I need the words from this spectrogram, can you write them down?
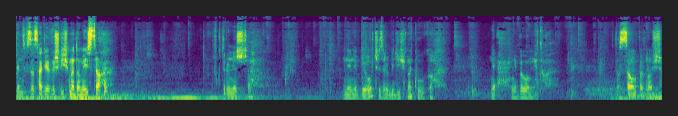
Więc w zasadzie wyszliśmy do miejsca, w którym jeszcze mnie nie było. Czy zrobiliśmy kółko? Nie, nie było mnie tu. To z całą pewnością.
